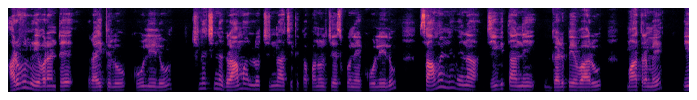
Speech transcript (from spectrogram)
అరువులు ఎవరంటే రైతులు కూలీలు చిన్న చిన్న గ్రామాల్లో చిన్న చితక పనులు చేసుకునే కూలీలు సామాన్యమైన జీవితాన్ని గడిపేవారు మాత్రమే. ఈ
